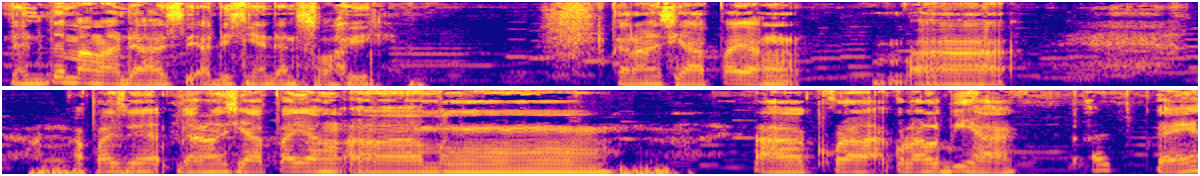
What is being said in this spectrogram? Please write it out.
Dan itu emang ada hadis hadisnya dan sohi barang siapa yang uh, apa sih barang siapa yang uh, meng uh, kurang kurang lebih ya kayaknya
